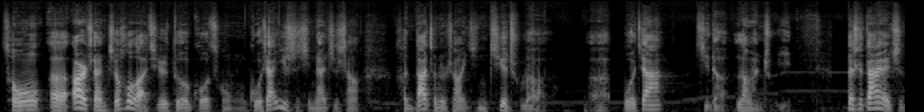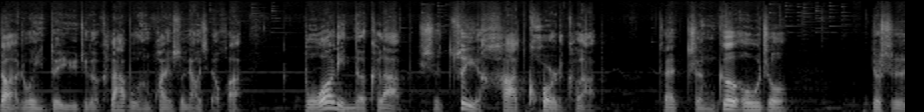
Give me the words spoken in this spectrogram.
从呃二战之后啊，其实德国从国家意识形态之上，很大程度上已经戒除了呃国家级的浪漫主义。但是大家也知道，如果你对于这个 club 文化有所了解的话，柏林的 club 是最 hardcore 的 club，在整个欧洲。就是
